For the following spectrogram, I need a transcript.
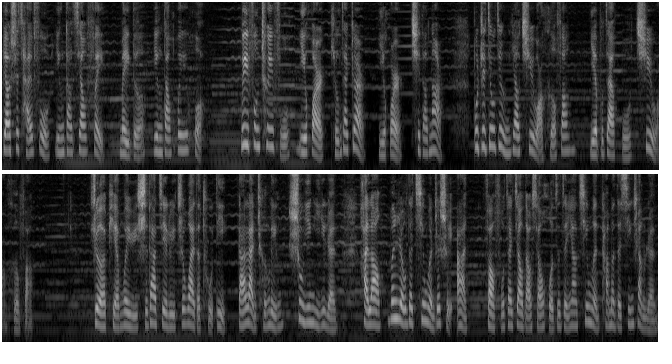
表示财富应当消费，美德应当挥霍。微风吹拂，一会儿停在这儿，一会儿去到那儿，不知究竟要去往何方，也不在乎去往何方。这片位于十大戒律之外的土地。橄榄成林，树荫宜人，海浪温柔地亲吻着水岸，仿佛在教导小伙子怎样亲吻他们的心上人。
